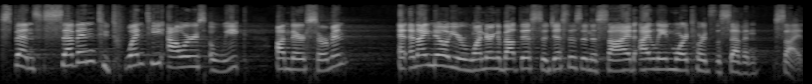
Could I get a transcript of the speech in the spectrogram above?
spends 7 to 20 hours a week on their sermon? And, and I know you're wondering about this, so just as an aside, I lean more towards the 7 side.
